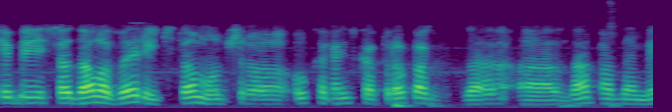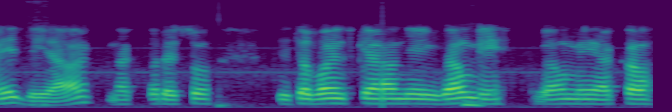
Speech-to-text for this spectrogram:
keby sa dalo veriť tomu, čo ukrajinská propaganda a západné médiá, na ktoré sú títo vojenské rány veľmi, veľmi ako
